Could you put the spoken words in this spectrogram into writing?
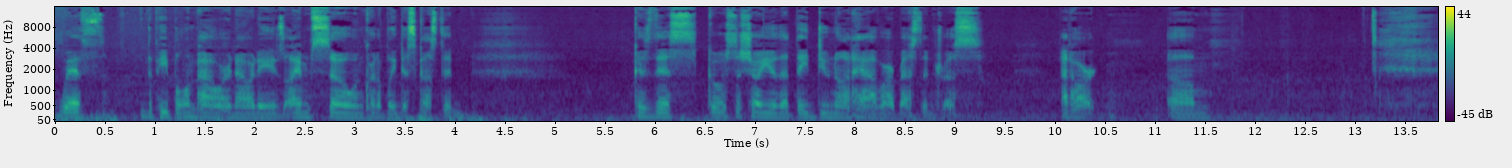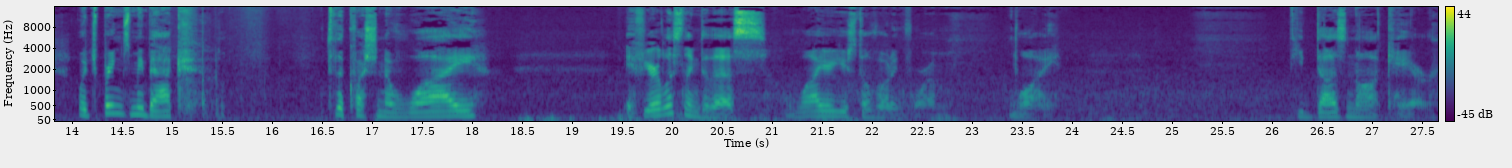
with the people in power nowadays. I am so incredibly disgusted. Because this goes to show you that they do not have our best interests at heart. Um, which brings me back to the question of why, if you're listening to this, why are you still voting for him? Why? He does not care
